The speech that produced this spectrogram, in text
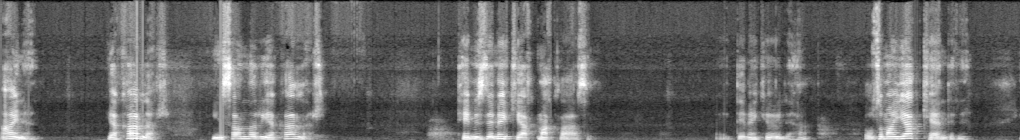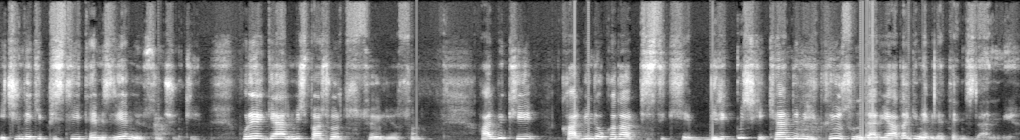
Aynen. Yakarlar. İnsanları yakarlar. Temizlemek, yakmak lazım. Demek öyle ha. O zaman yak kendini. İçindeki pisliği temizleyemiyorsun çünkü. Buraya gelmiş başörtüsü söylüyorsun. Halbuki kalbinde o kadar pislik birikmiş ki kendini yıkıyorsun deryada yine bile temizlenmiyor.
